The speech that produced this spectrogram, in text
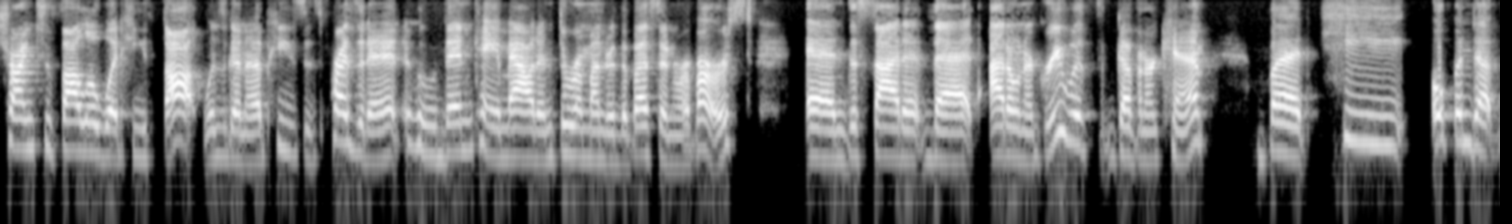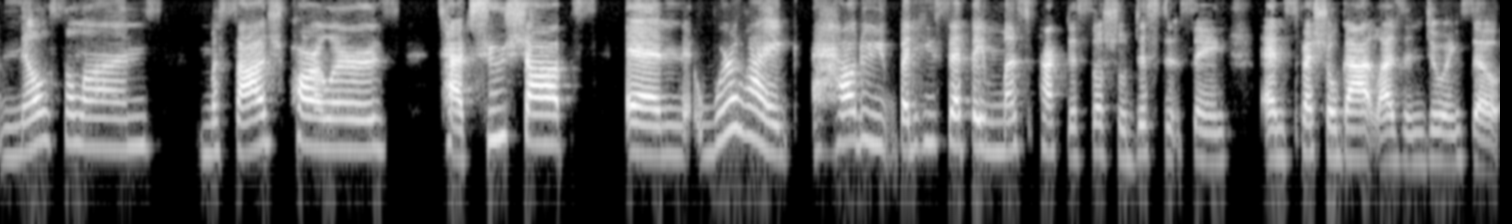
trying to follow what he thought was going to appease his president, who then came out and threw him under the bus and reversed and decided that I don't agree with Governor Kemp. But he opened up nail salons, massage parlors, tattoo shops, and we're like how do you but he said they must practice social distancing and special guidelines in doing so.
